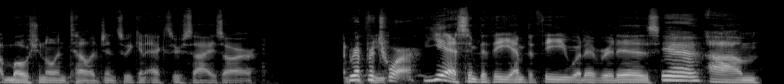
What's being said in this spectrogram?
emotional intelligence. We can exercise our empathy. repertoire. Yeah, sympathy, empathy, whatever it is. Yeah. Um,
